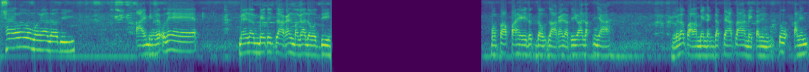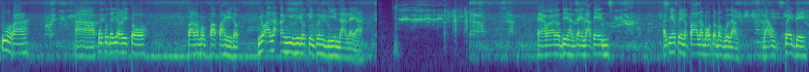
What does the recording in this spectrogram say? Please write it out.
Hello mga Lodi. I'm here ulit. May nag-message sa akin mga Lodi. Magpapahilot daw sa akin at yung anak niya. Alam, parang may nagdat yata, may kalinto, kalintura. Ah, pupunta siya rito para magpapahilot. Yung anak ang hihilutin ko, hindi yung nanay ah. Kaya mga Lodi, hantayin natin. At siyempre, napaalam ako sa magulang na kung pwede,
